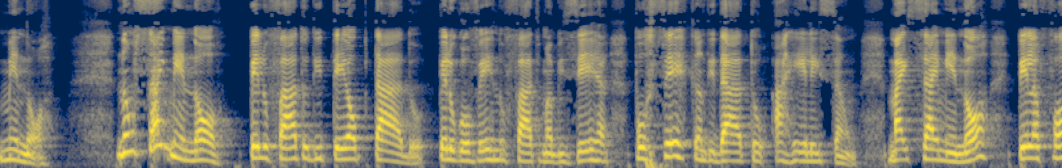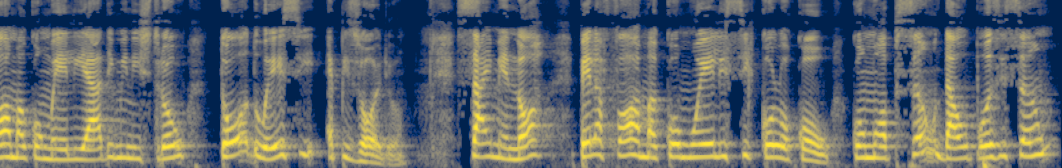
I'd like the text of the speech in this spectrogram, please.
menor. Não sai menor pelo fato de ter optado pelo governo Fátima Bezerra por ser candidato à reeleição, mas sai menor pela forma como ele administrou todo esse episódio. Sai menor pela forma como ele se colocou como opção da oposição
